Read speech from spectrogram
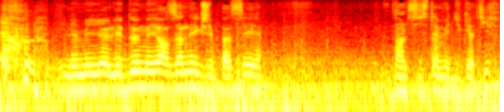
les, les deux meilleures années que j'ai passées dans le système éducatif.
